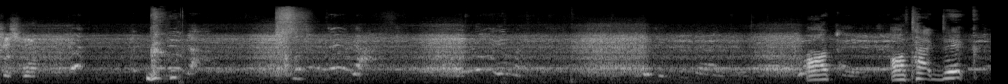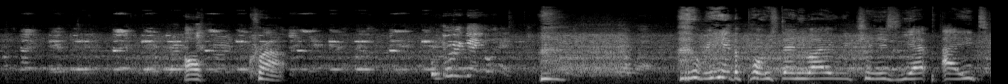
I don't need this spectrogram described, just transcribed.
breakfast one. Do that. Do that. Our, our tactic. Oh crap. I'm it in we hit the post anyway, which is, yep, 8. Save.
